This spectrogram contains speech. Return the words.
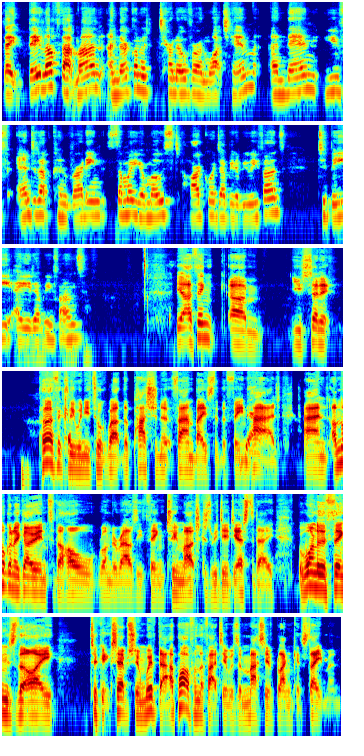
they they love that man and they're going to turn over and watch him. And then you've ended up converting some of your most hardcore WWE fans to be AEW fans. Yeah, I think um, you said it perfectly when you talk about the passionate fan base that the Fiend yeah. had. And I'm not going to go into the whole Ronda Rousey thing too much because we did yesterday. But one of the things that I took exception with that, apart from the fact it was a massive blanket statement,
